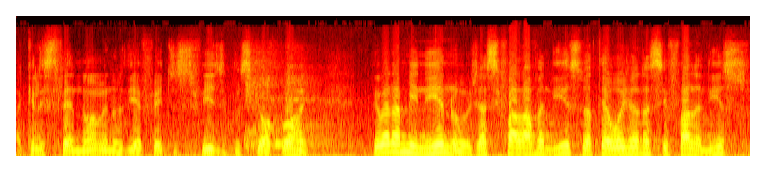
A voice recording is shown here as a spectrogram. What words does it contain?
Aqueles fenômenos de efeitos físicos que ocorrem. Eu era menino, já se falava nisso, até hoje ainda se fala nisso,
